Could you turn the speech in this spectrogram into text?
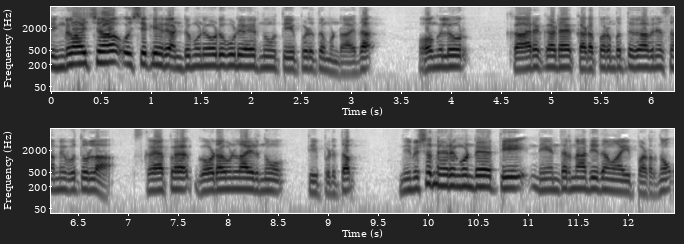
തിങ്കളാഴ്ച ഉച്ചയ്ക്ക് രണ്ടു മണിയോടുകൂടിയായിരുന്നു തീപിടുത്തമുണ്ടായത്. ഓങ്ങല്ലൂർ കാരക്കാട് കടപ്പറമ്പത്തുകാവിന് സമീപത്തുള്ള സ്ക്രാപ്പ് ഗോഡൌണിലായിരുന്നു തീപിടുത്തം നിമിഷനേരം കൊണ്ട് തീ നിയന്ത്രണാതീതമായി പടർന്നു.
